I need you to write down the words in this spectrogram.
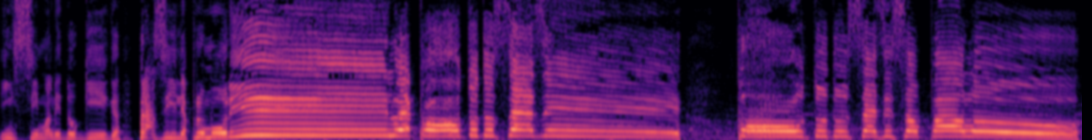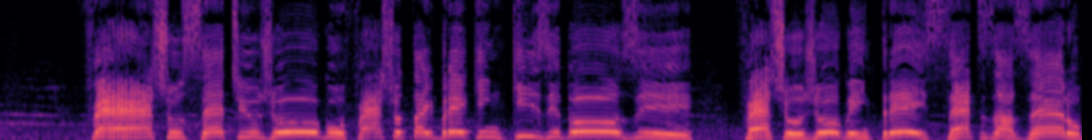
Em cima ali do Giga. Brasília pro Murilo. É ponto do César. Ponto do César São Paulo. Fecha o 7 o jogo. Fecha o tie break em 15 12. Fecha o jogo em 3 sets a 0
